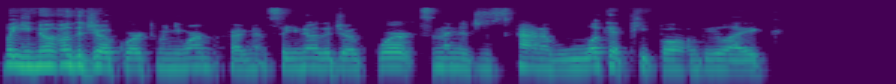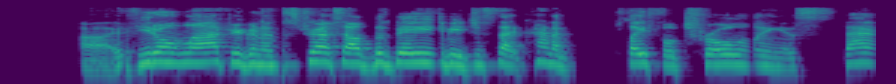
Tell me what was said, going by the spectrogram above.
But you know the joke worked when you weren't pregnant so you know the joke works. And then you just kind of look at people and be like uh, if you don't laugh, you're going to stress out the baby. Just that kind of playful trolling is that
